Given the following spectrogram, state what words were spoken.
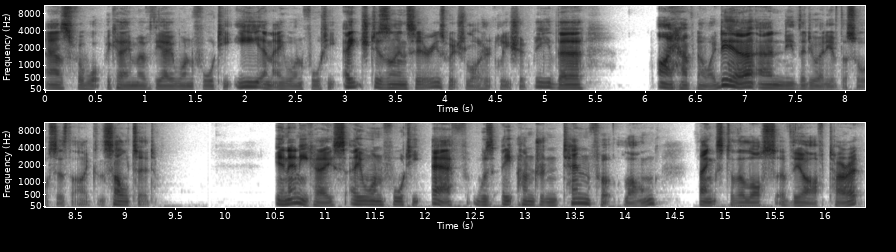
As for what became of the A140E and A140H design series, which logically should be there, I have no idea, and neither do any of the sources that I consulted. In any case, A140F was 810 foot long, thanks to the loss of the aft turret,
